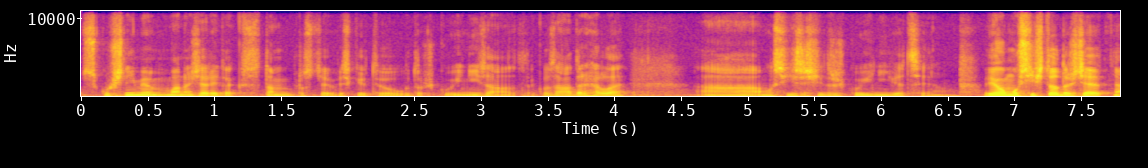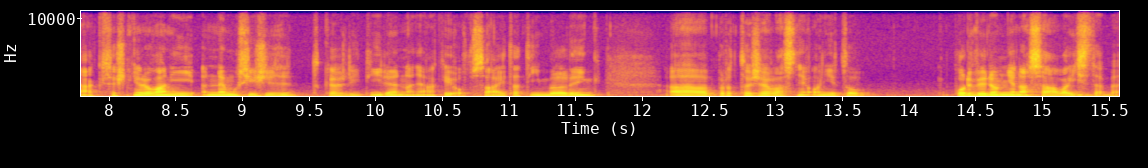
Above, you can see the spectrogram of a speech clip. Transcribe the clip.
zkušnými manažery, tak se tam prostě vyskytují trošku jiný zá, jako zádrhele a musíš řešit trošku jiné věci. No. Jo, musíš to držet nějak sešněrovaný, nemusíš jezdit každý týden na nějaký offsite a team building, uh, protože vlastně oni to podvědomě nasávají z tebe.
